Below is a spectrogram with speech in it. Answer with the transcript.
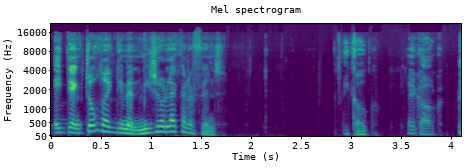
Ik denk toch dat ik die met miso lekkerder vind. Ik ook. Ik ook.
